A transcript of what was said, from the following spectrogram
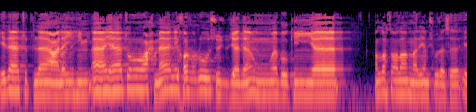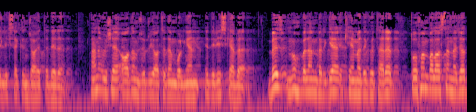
إذا تتلى عليهم آيات الرحمن خروا سجدا وبكيا alloh taolo maryam surasi ellik sakkizinchi oyatda dedi. Ana o'sha odam zurriyotidan bo'lgan idris kabi. Biz nuh bilan birga kemada ko'tarib to'fon balosidan najot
